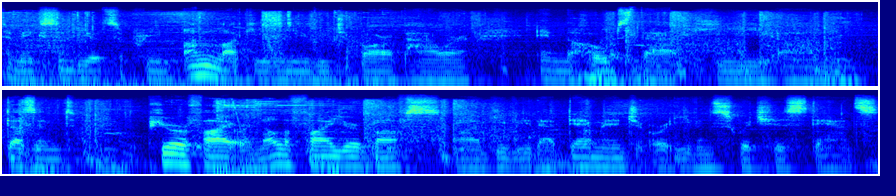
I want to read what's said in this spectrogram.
to make Symbiote Supreme unlucky when you reach a bar of power in the hopes that he um, doesn't purify or nullify your buffs, uh, give you that damage, or even switch his stance.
